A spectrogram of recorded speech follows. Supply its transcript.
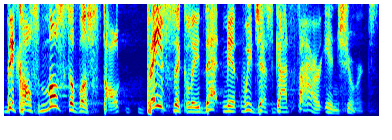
Because most of us thought basically that meant we just got fire insurance.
